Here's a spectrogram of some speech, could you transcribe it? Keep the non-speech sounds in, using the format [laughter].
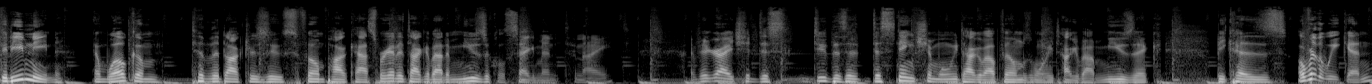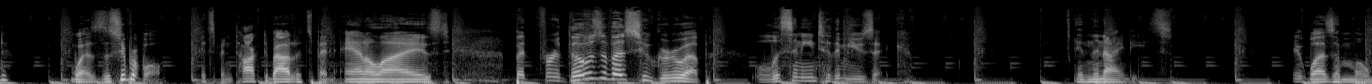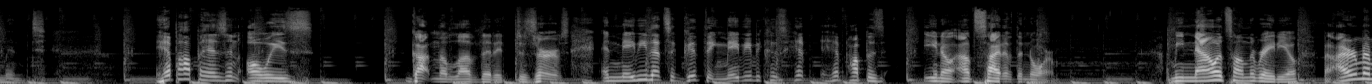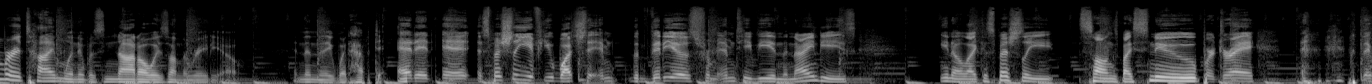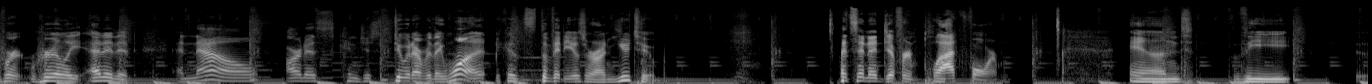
Good evening and welcome to the Dr. Zeus Film Podcast. We're going to talk about a musical segment tonight. I figure I should dis- do this a distinction when we talk about films when we talk about music because over the weekend was the Super Bowl. It's been talked about, it's been analyzed. But for those of us who grew up listening to the music in the 90s, it was a moment hip hop hasn't always gotten the love that it deserves. And maybe that's a good thing. Maybe because hip hip hop is, you know, outside of the norm. I mean, now it's on the radio, but I remember a time when it was not always on the radio. And then they would have to edit it, especially if you watch the the videos from MTV in the 90s, you know, like especially songs by Snoop or Dre, [laughs] they were really edited. And now artists can just do whatever they want because the videos are on YouTube. It's in a different platform. And the uh,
